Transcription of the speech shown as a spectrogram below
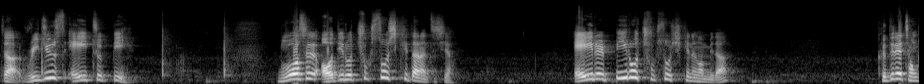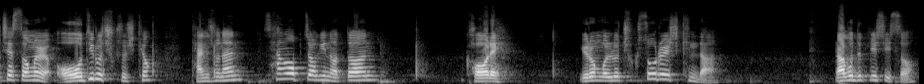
자 reduce A to B 무엇을 어디로 축소시키다는 뜻이야. A를 B로 축소시키는 겁니다. 그들의 정체성을 어디로 축소시켜? 단순한 상업적인 어떤 거래 이런 걸로 축소를 시킨다. 라고 느낄 수 있어.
